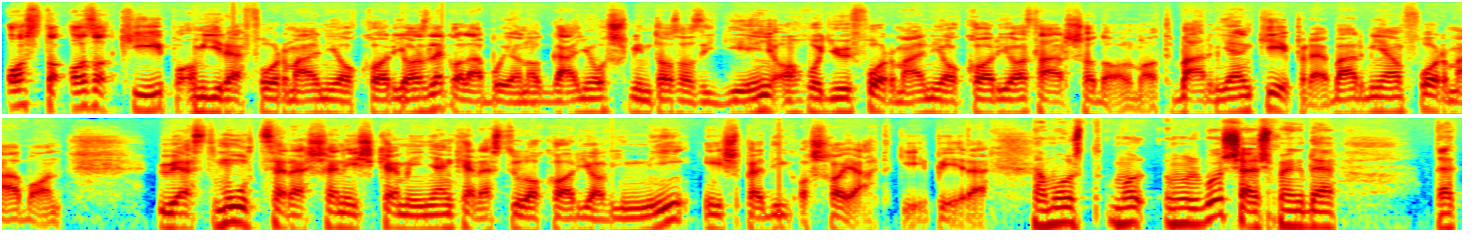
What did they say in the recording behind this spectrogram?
azt a, az a kép, amire formálni akarja, az legalább olyan aggányos, mint az az igény, ahogy ő formálni akarja a társadalmat. Bármilyen képre, bármilyen formában. Ő ezt módszeresen és keményen keresztül akarja vinni, és pedig a saját képére. Na most, most, most bocsáss meg, de, de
